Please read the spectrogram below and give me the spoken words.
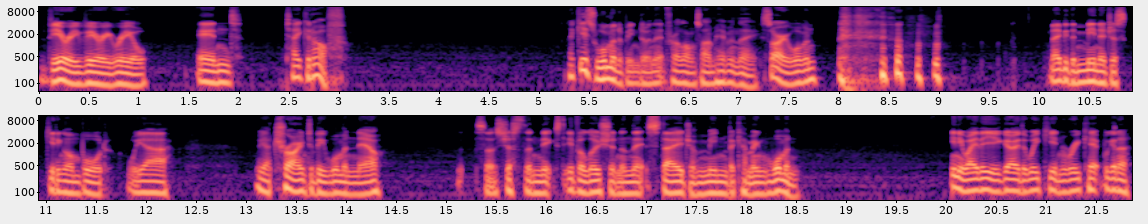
very, very real, and take it off. I guess women have been doing that for a long time, haven't they? Sorry, woman. Maybe the men are just getting on board. We are we are trying to be women now. So it's just the next evolution in that stage of men becoming women. Anyway, there you go, the weekend recap. We're going to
